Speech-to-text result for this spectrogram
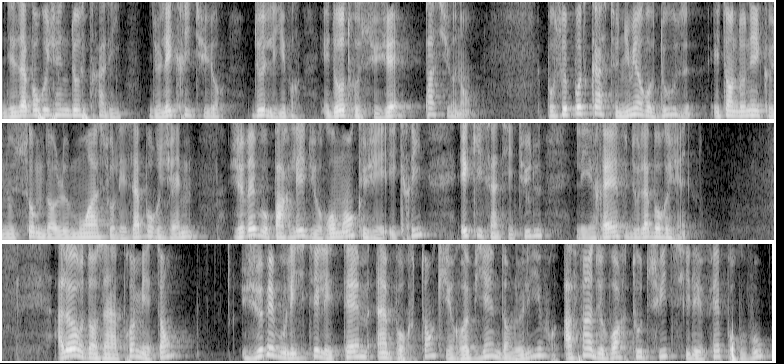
des aborigènes d'Australie, de l'écriture, de livres et d'autres sujets passionnants. Pour ce podcast numéro 12, étant donné que nous sommes dans le mois sur les aborigènes, je vais vous parler du roman que j'ai écrit et qui s'intitule Les rêves de l'aborigène. Alors, dans un premier temps, je vais vous lister les thèmes importants qui reviennent dans le livre afin de voir tout de suite s'il est fait pour vous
